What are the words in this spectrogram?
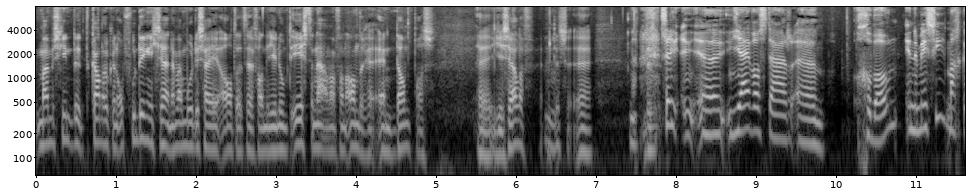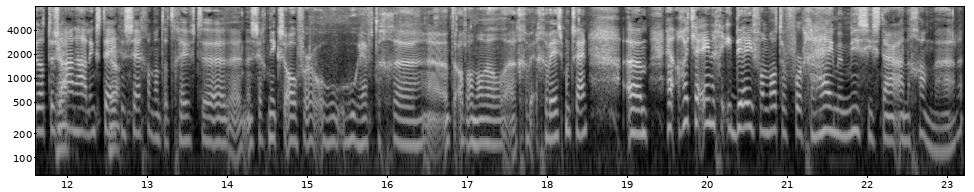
maar misschien, het kan ook een opvoedingetje zijn. En Mijn moeder zei altijd van... je noemt eerst de namen van anderen en dan pas jezelf. Dus, eh, dus- Zeg, eh, eh, jij was daar gewoon in de missie. Mag ik dat tussen Ja. aanhalingstekens Ja. zeggen? Want dat geeft, dat zegt niks over hoe, hoe heftig eh, het allemaal wel gewe- geweest moet zijn. Ehm, had je enig idee van wat er voor geheime missies daar aan de gang waren?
